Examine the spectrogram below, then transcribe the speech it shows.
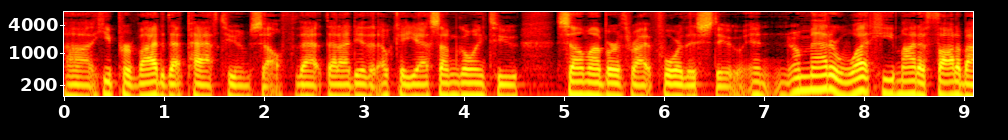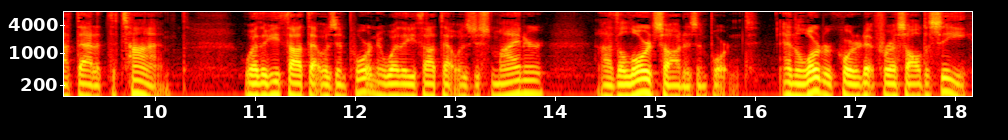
uh, he provided that path to himself. That that idea that okay, yes, I'm going to sell my birthright for this stew, and no matter what he might have thought about that at the time, whether he thought that was important or whether he thought that was just minor, uh, the Lord saw it as important, and the Lord recorded it for us all to see.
